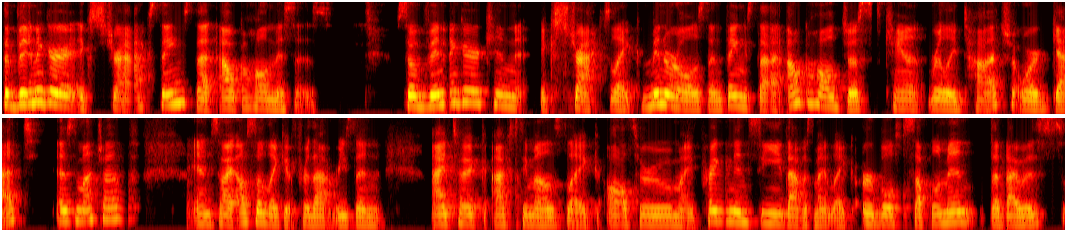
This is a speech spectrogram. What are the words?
the vinegar extracts things that alcohol misses. So vinegar can extract like minerals and things that alcohol just can't really touch or get as much of. And so I also like it for that reason. I took Oxymel's like all through my pregnancy. That was my like herbal supplement that I was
